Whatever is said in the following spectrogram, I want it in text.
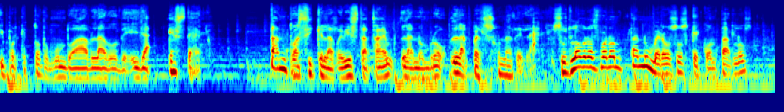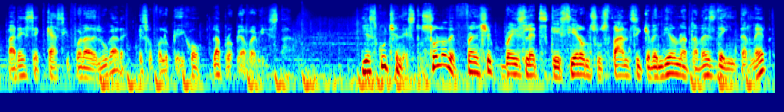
y porque todo mundo ha hablado de ella este año. Tanto así que la revista Time la nombró la persona del año. Sus logros fueron tan numerosos que contarlos parece casi fuera de lugar. Eso fue lo que dijo la propia revista. Y escuchen esto, solo de friendship bracelets que hicieron sus fans y que vendieron a través de internet,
